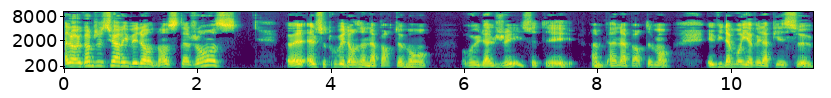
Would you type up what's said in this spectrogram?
Alors quand je suis arrivé dans, dans cette agence, elle, se trouvait dans un appartement rue d'Alger, c'était un, appartement. Évidemment, il y avait la pièce euh,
